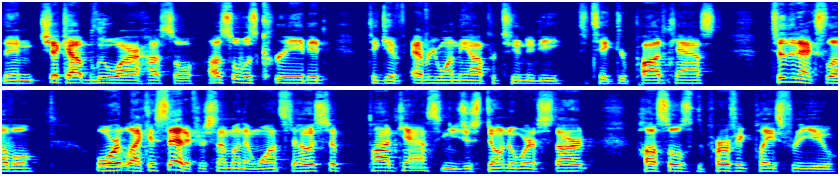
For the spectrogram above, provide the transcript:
then check out Blue Wire Hustle. Hustle was created to give everyone the opportunity to take your podcast to the next level. Or, like I said, if you're someone that wants to host a podcast and you just don't know where to start, Hustle's the perfect place for you.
